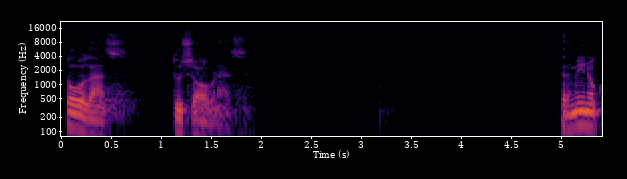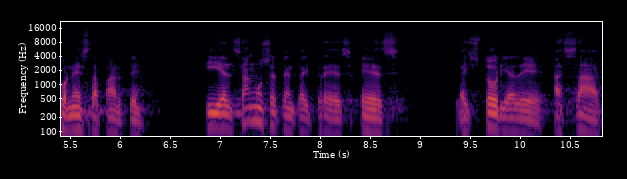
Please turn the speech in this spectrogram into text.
todas tus obras. Termino con esta parte. Y el Salmo 73 es la historia de Asaf,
